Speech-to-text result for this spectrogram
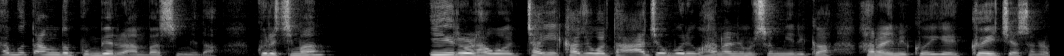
아무 땅도 분배를 안 받습니다. 그렇지만 일을 하고 자기 가족을 다 저버리고 하나님을 섬기니까 하나님이 그에게 그의 재산을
